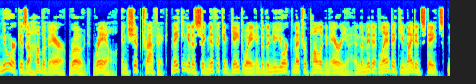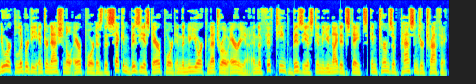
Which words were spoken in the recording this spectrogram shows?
Newark is a hub of air, road, rail, and ship traffic, making it a significant gateway into the New York metropolitan area and the mid-Atlantic United States. Newark Liberty International Airport is the second busiest airport in the New York metro area and the 15th busiest in the United States in terms of passenger traffic.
